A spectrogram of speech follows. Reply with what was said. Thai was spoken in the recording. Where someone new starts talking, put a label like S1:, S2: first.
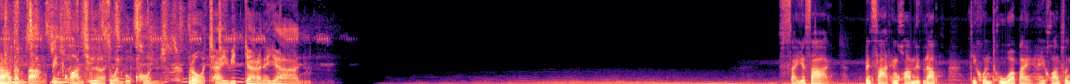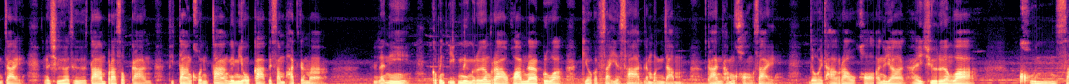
S1: ราวต่างๆ เป็นความเชื่อส่วนบุคคล โปรดใช้วิจารณญาณไสยศาสตร์ เป็นศาสตร์แห่งความลึกลับ ที่คนทั่วไปให้ความสนใจ และเชื่อถือตามประสบการณ์ที่ต่างคนต่างได้มีโอกาสไปสัมผัสกันมา และนี่ ก็เป็นอีกหนึ่งเรื่องราวความน่ากลัว เกี่ยวกับไสยศาสตร์และมนต์ดำการทำของใส่ โดยทางเราขออนุญาตให้ชื่อเรื่องว่า คุณใส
